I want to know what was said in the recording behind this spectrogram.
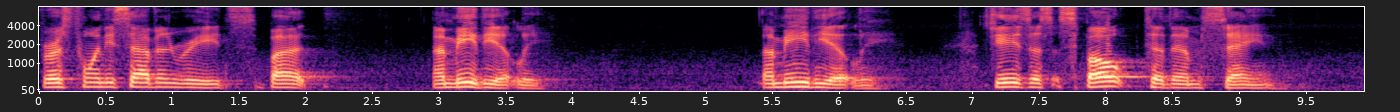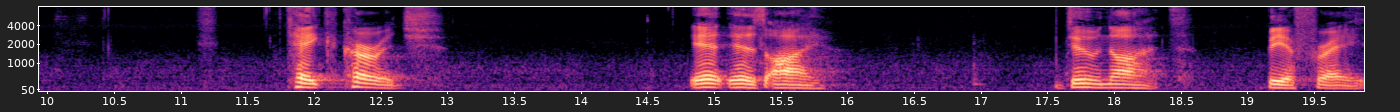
Verse 27 reads, But immediately, immediately, Jesus spoke to them, saying, Take courage. It is I. Do not be afraid.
